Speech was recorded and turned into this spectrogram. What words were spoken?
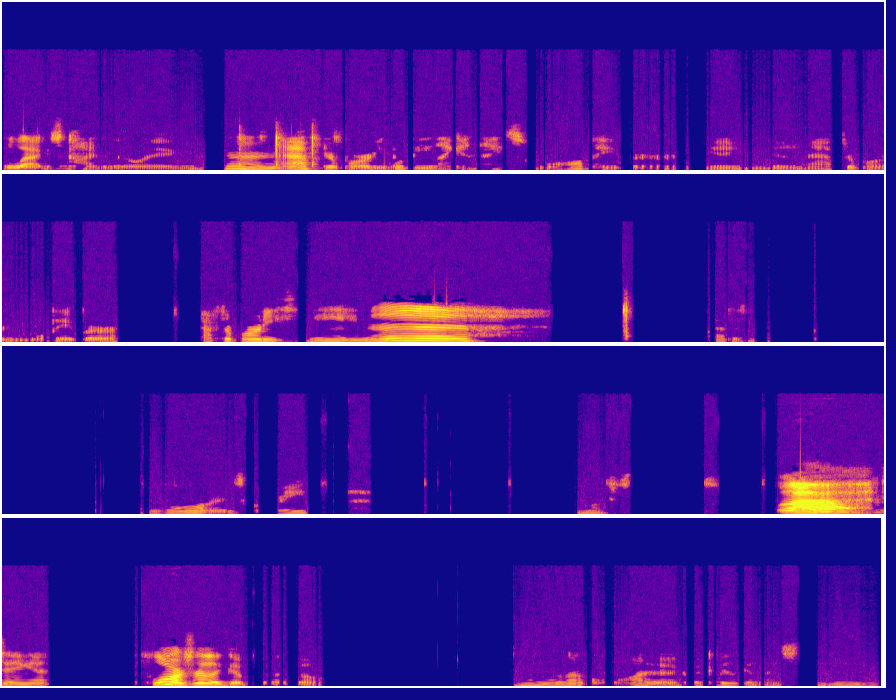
The lag is kind of annoying. Hmm, after party. Would be like a nice wallpaper. After party wallpaper. After party theme. Eh. That doesn't. Lore is great. Ah, dang it. Floor is really good for that, though. Hmm, what about aquatic? That could be like a nice theme.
